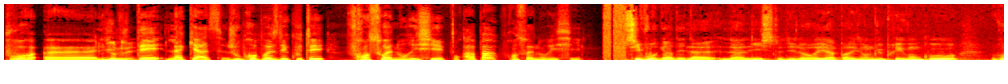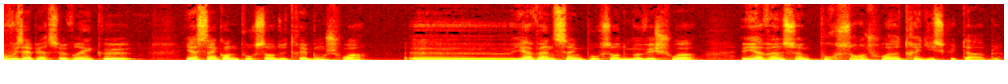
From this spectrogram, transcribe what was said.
pour euh, limiter la casse. Je vous propose d'écouter François Nourricier. Ah. Pourquoi pas François Nourricier? Si vous regardez la, liste des lauréats, par exemple, du prix Goncourt, vous vous apercevrez qu'il y a 50% de très bons choix, euh, il y a 25% de mauvais choix, et il y a 25% de choix très discutables.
